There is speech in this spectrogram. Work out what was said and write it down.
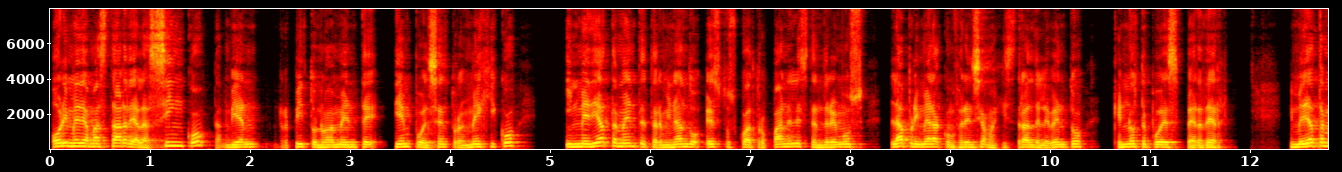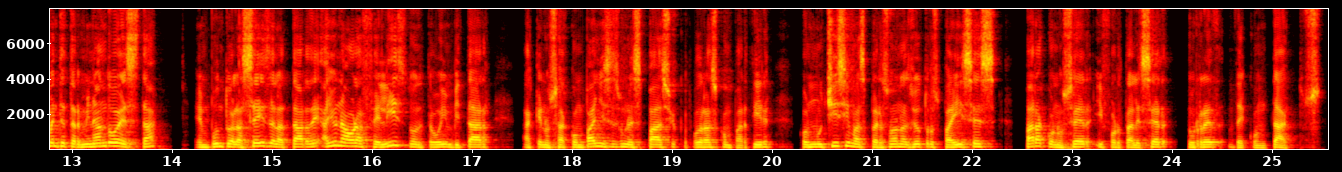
Hora y media más tarde, a las 5, también, repito nuevamente, tiempo del centro de México. Inmediatamente terminando estos cuatro paneles, tendremos la primera conferencia magistral del evento que no te puedes perder. Inmediatamente terminando esta, en punto de las 6 de la tarde, hay una hora feliz donde te voy a invitar a que nos acompañes. Es un espacio que podrás compartir con muchísimas personas de otros países para conocer y fortalecer tu red de contactos.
